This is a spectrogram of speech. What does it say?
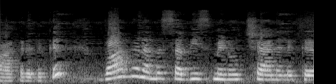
பாக்குறதுக்கு வாங்க நம்ம சர்வீஸ் மெனு சேனலுக்கு.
